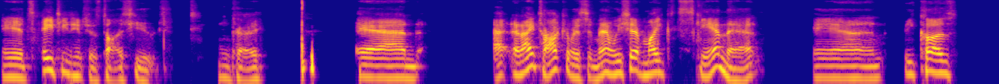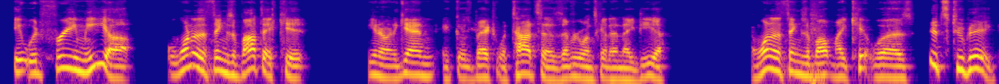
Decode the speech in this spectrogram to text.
It's 18 inches tall. It's huge. Okay, and and I talked to him. I said, "Man, we should have Mike scan that," and because it would free me up. One of the things about that kit, you know, and again, it goes back to what Todd says. Everyone's got an idea. And one of the things about my kit was it's too big.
